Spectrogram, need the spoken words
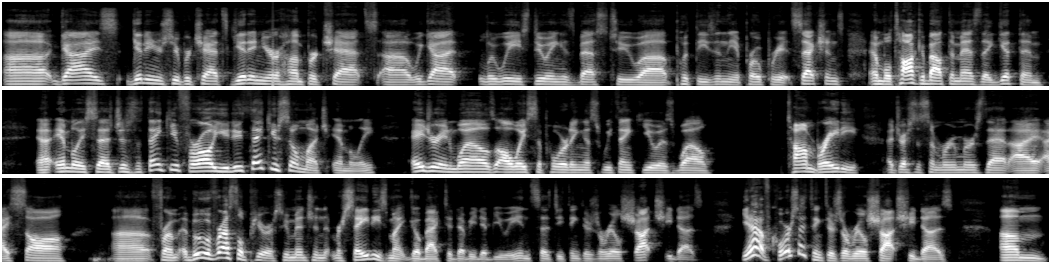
Uh, guys, get in your super chats, get in your humper chats. Uh, we got Luis doing his best to uh, put these in the appropriate sections, and we'll talk about them as they get them. Uh, Emily says, just thank you for all you do. Thank you so much, Emily. Adrian Wells, always supporting us. We thank you as well. Tom Brady addresses some rumors that I, I saw uh, from Abu of Wrestle Purist, who mentioned that Mercedes might go back to WWE and says, Do you think there's a real shot she does? Yeah, of course, I think there's a real shot she does. Um,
